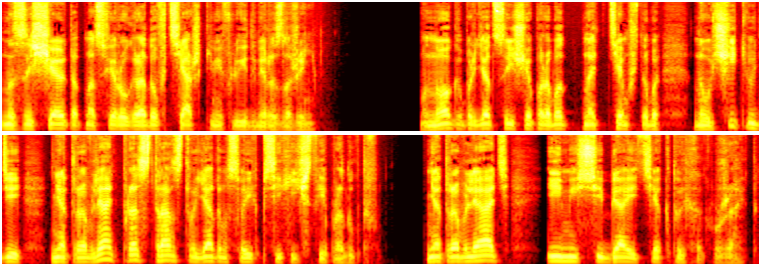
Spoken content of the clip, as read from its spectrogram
насыщают атмосферу городов тяжкими флюидами разложения. Много придется еще поработать над тем, чтобы научить людей не отравлять пространство ядом своих психических продуктов, не отравлять ими себя и тех, кто их окружает.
